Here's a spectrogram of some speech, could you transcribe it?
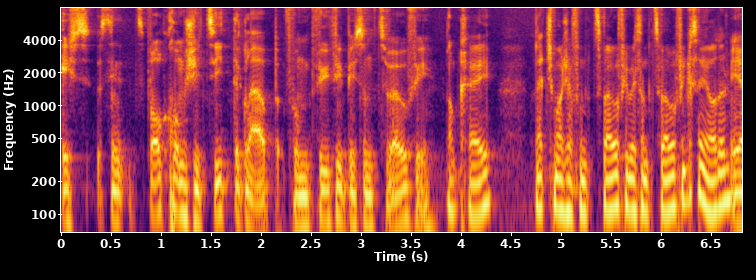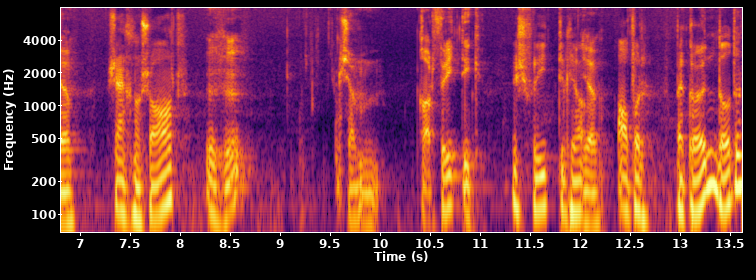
ist, sind es voll komische Zeiten, glaube ich, vom 5 bis um 12 Uhr. Okay. Letztes Mal war ja vom 12 bis um 12 Uhr gesehen, oder? Ja. Ist eigentlich noch schade. Ist am Karfreitag. Ist Freitag, ja. Ja. Aber wir gehen, oder?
